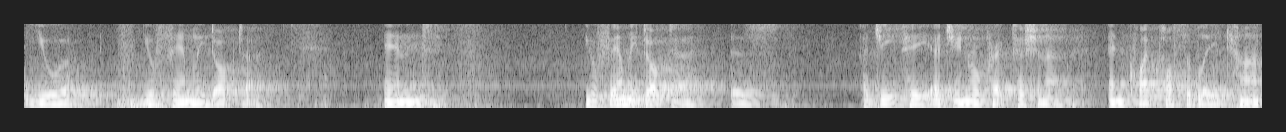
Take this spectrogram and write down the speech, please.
your, your family doctor. And your family doctor is a GP, a general practitioner, and quite possibly can't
